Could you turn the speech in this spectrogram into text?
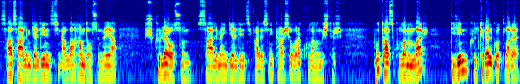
sağ salim geldiğiniz için Allah'a hamdolsun veya şükürler olsun salimen geldiğiniz ifadesinin karşı olarak kullanılmıştır. Bu tarz kullanımlar dilin kültürel kodları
